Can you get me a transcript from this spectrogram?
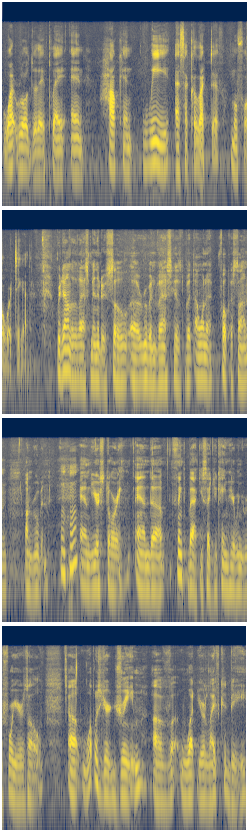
what role do they play and how can we as a collective move forward together. We're down to the last minute or so, uh, Ruben Vasquez, but I want to focus on, on Ruben and your story. And uh, think back, you said you came here when you were four years old. Uh, what was your dream of what your life could be,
